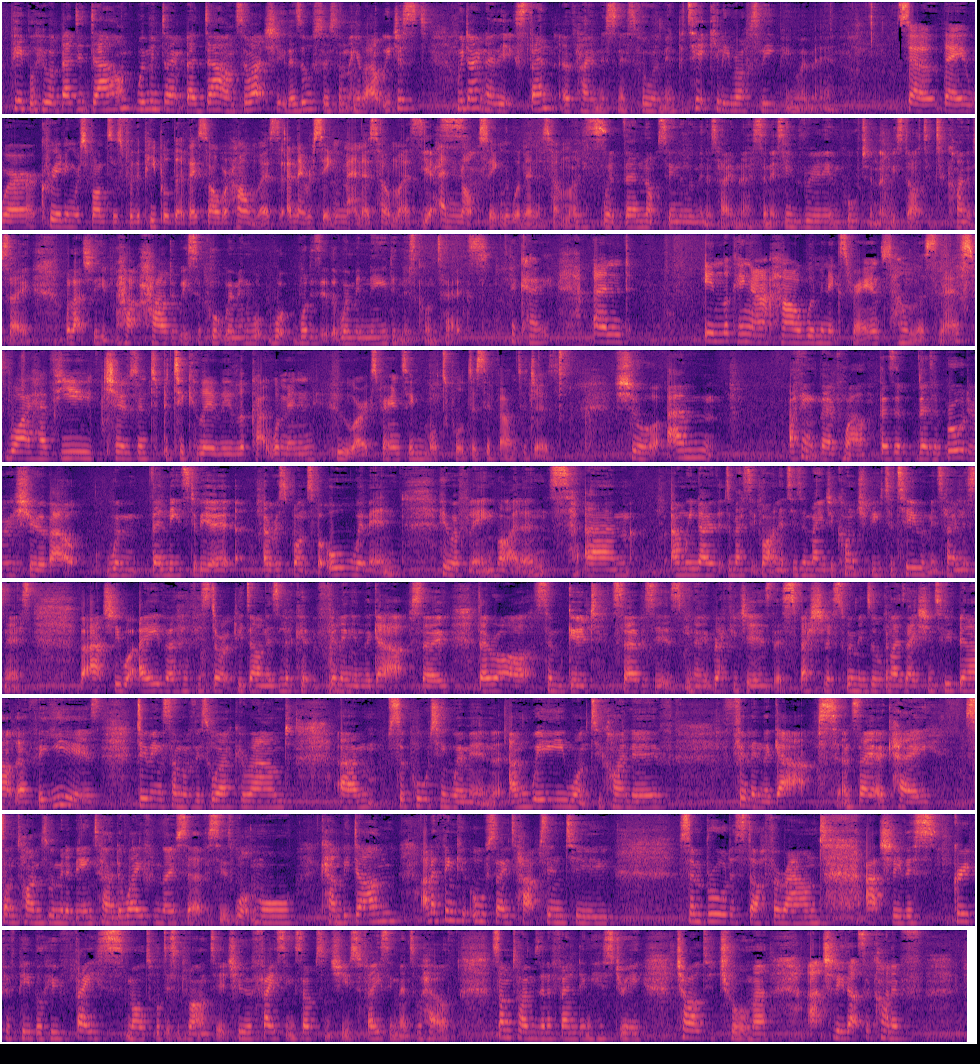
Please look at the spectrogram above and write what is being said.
people who are bedded down. Women don't bed down. So actually, there's also something about we just we don't know the extent of homelessness for women, particularly rough sleeping women. So they were creating responses for the people that they saw were homeless, and they were seeing men as homeless, yes. and not seeing the women as homeless. They're not seeing the women as homeless, and it seemed really important that we started to kind of say, well, actually, how, how do we support women? What, what, what is it that women need in this context? Okay, and in looking at how women experience homelessness, why have you chosen to particularly look at women who are experiencing multiple disadvantages? Sure. Um, I think well, there's a there's a broader issue about when there needs to be a, a response for all women who are fleeing violence. Um, and we know that domestic violence is a major contributor to women's homelessness. But actually, what AVA have historically done is look at filling in the gap. So there are some good services, you know, refuges, there's specialist women's organisations who've been out there for years doing some of this work around um, supporting women, and we want to kind of fill in the gaps and say, okay, sometimes women are being turned away from those services. What more can be done? And I think it also taps into some broader stuff around actually this group of people who face multiple disadvantage, who are facing substance use, facing mental health, sometimes an offending history, childhood trauma. Actually, that's a kind of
